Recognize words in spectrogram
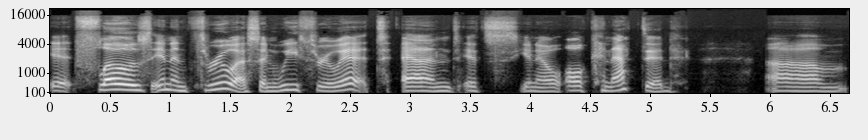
it flows in and through us and we through it, and it's, you know, all connected. Um,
